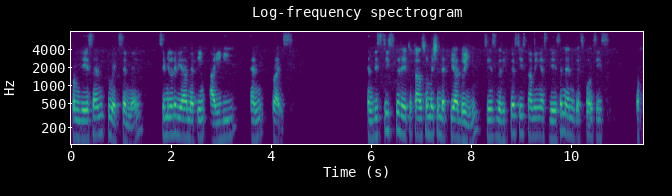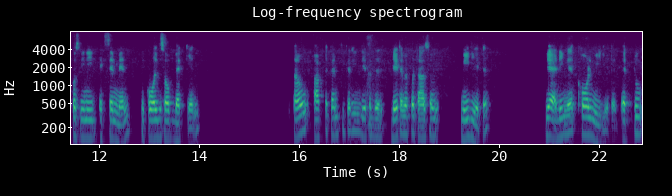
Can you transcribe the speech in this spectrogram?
from JSON to XML. Similarly, we are mapping ID and price. And this is the data transformation that we are doing since the request is coming as JSON and response is, of course, we need XML to call the SOAP backend. Now, after configuring data, the data mapper transform mediator, we are adding a call mediator that to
